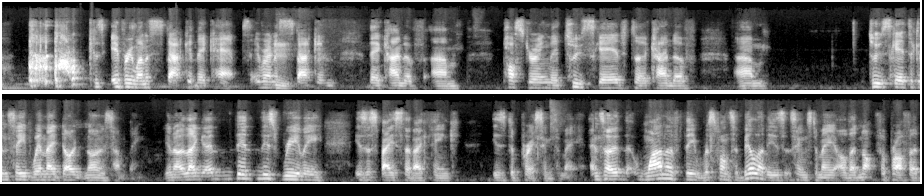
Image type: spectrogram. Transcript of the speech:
because everyone is stuck in their camps. Everyone is mm. stuck in their kind of um, posturing. They're too scared to kind of um, too scared to concede when they don't know something. You know, like uh, th- this really is a space that I think is depressing to me. And so, th- one of the responsibilities, it seems to me, of a not for profit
